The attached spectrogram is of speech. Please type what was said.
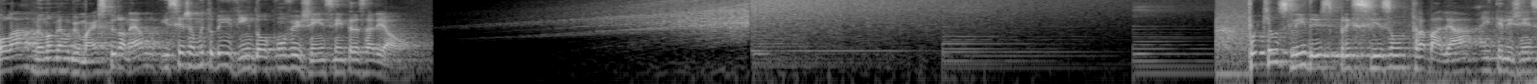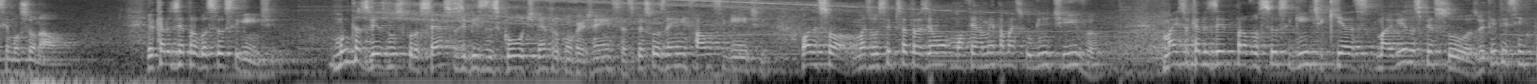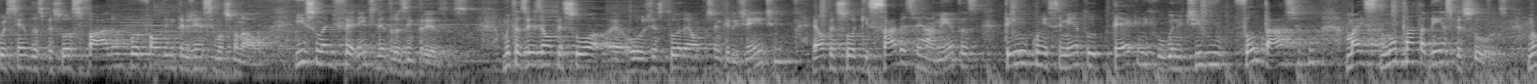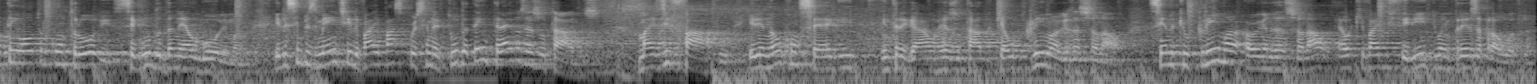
Olá, meu nome é Rubimar Spironello e seja muito bem-vindo ao Convergência Empresarial. Por que os líderes precisam trabalhar a inteligência emocional? Eu quero dizer para você o seguinte: muitas vezes nos processos de business coach dentro da convergência, as pessoas vêm e falam o seguinte: olha só, mas você precisa trazer uma, uma ferramenta mais cognitiva. Mas eu quero dizer para você o seguinte, que a maioria das pessoas, 85% das pessoas falham por falta de inteligência emocional. Isso não é diferente dentro das empresas. Muitas vezes é uma pessoa, é, o gestor é uma pessoa inteligente, é uma pessoa que sabe as ferramentas, tem um conhecimento técnico, cognitivo fantástico, mas não trata bem as pessoas, não tem autocontrole, segundo Daniel Goleman. Ele simplesmente ele vai e passa por cima de tudo, até entrega os resultados, mas de fato ele não consegue entregar o resultado que é o clima organizacional organizacional, sendo que o clima organizacional é o que vai diferir de uma empresa para outra.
